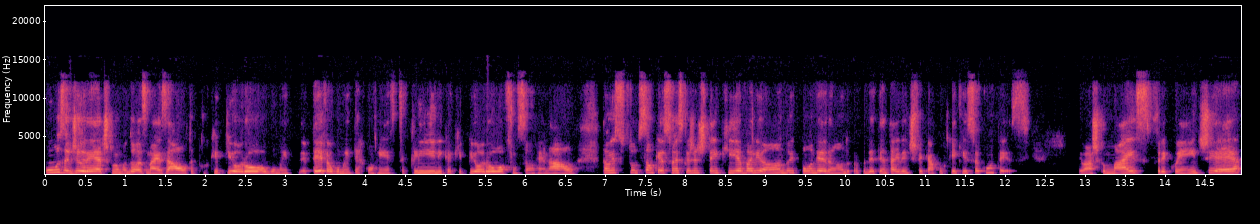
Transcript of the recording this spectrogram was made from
usa diurético numa dose mais alta porque piorou alguma, teve alguma intercorrência clínica que piorou a função renal. Então, isso tudo são questões que a gente tem que ir avaliando e ponderando para poder tentar identificar por que, que isso acontece. Eu acho que o mais frequente é,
